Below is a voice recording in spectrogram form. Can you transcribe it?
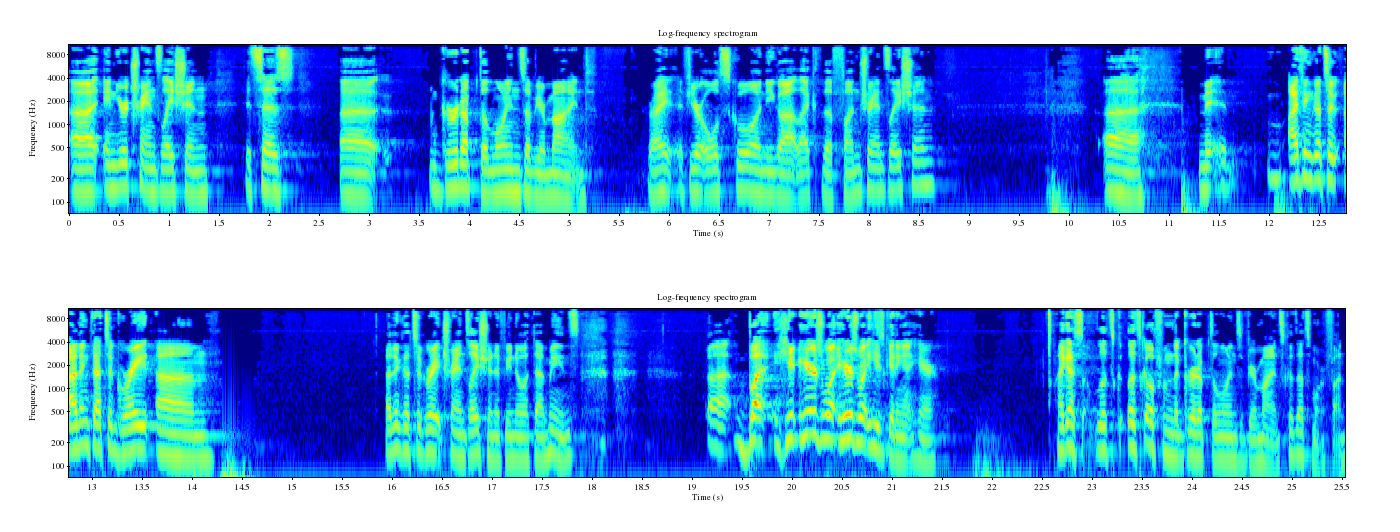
uh, in your translation, it says, uh, gird up the loins of your mind, right? If you're old school and you got like the fun translation. Uh, I think that's a I think that's a great um, I think that's a great translation if you know what that means. Uh, but here, here's what here's what he's getting at here. I guess let's let's go from the gird up the loins of your minds because that's more fun.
